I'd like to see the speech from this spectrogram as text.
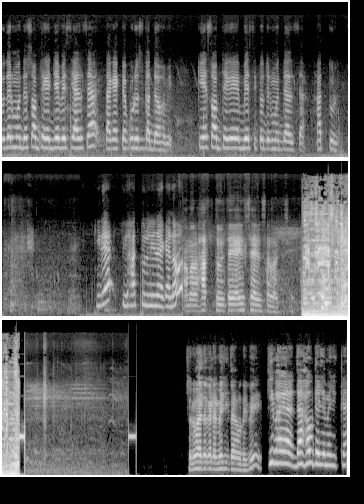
তোদের মধ্যে সব থেকে যে বেশি আলসা তাকে একটা পুরস্কার দেওয়া হবে। কে সব থেকে বেশি তোদের মধ্যে আলসা? হাত তুল কিরে? তুই হাত তুললি না কেন? আমার হাত তুলতে এলসা এলসা লাগছে। ছোট ভাই তোকে একটা ম্যাজিক দেখাবো দেখবি? কি ভাইয়া দেখাও তাইলে ম্যাজিকটা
